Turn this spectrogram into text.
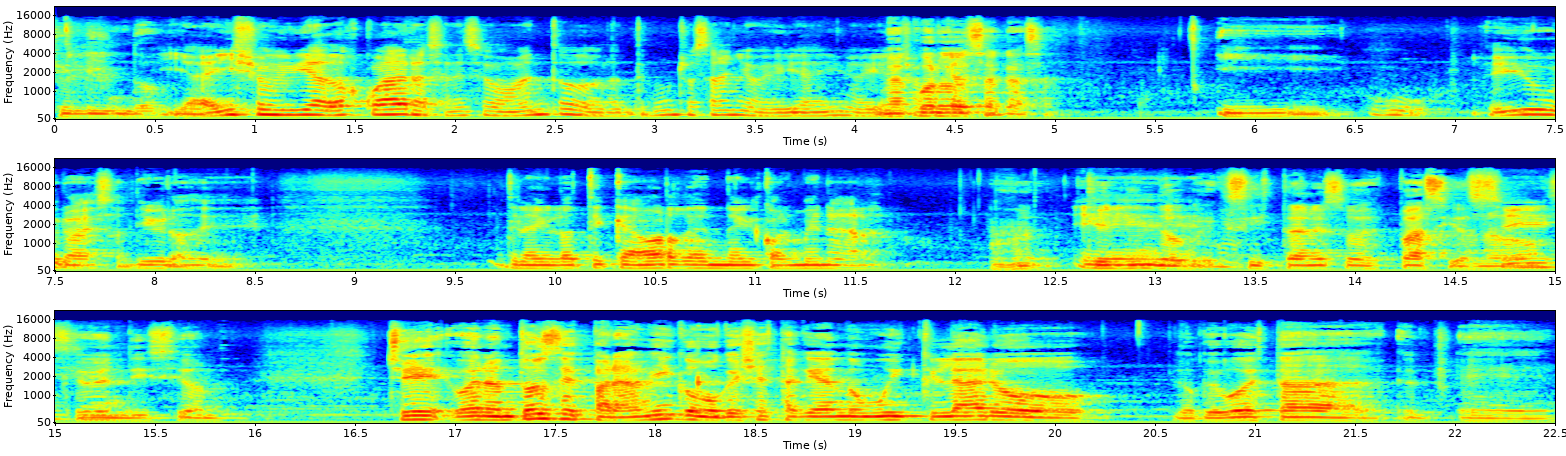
Qué lindo. Y ahí yo vivía a dos cuadras en ese momento, durante muchos años vivía ahí. Me, había Me hecho acuerdo de esa casa. Y uh, leí duro esos libros de, de la biblioteca Orden del Colmenar. Qué Eh, lindo que existan esos espacios, ¿no? sí, Qué sí. bendición. Che, bueno, entonces para mí como que ya está quedando muy claro lo que vos estás eh,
